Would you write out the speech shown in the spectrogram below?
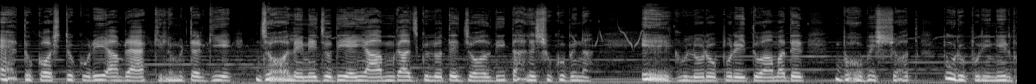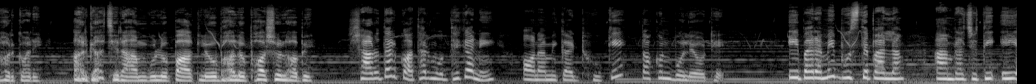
এত কষ্ট করে আমরা এক কিলোমিটার গিয়ে জল এনে যদি এই আম গাছগুলোতে জল দিই তাহলে শুকুবে না। এইগুলোর ওপরেই তো আমাদের ভবিষ্যৎ পুরোপুরি নির্ভর করে। আর গাছের আমগুলো পাকলেও ভালো ফসল হবে। সারদার কথার মধ্যেখানে অনামিকা ঢুকে তখন বলে ওঠে এবার আমি বুঝতে পারলাম আমরা যদি এই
